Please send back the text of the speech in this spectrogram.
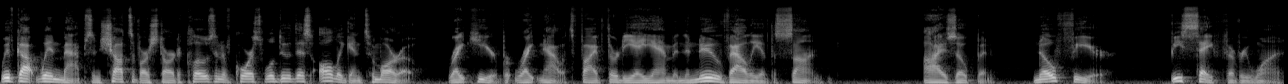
We've got wind maps and shots of our star to close, and of course, we'll do this all again tomorrow right here, but right now it's 5:30 a.m. in the new Valley of the Sun. Eyes open, no fear. Be safe, everyone.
